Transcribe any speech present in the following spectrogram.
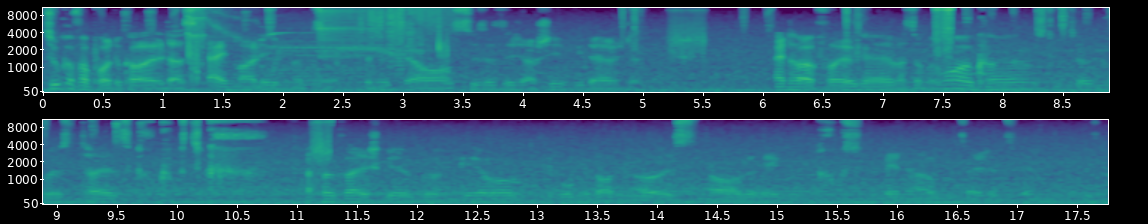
Zugriffprotokoll, das einmalige Benutzer, Benutzer aus zusätzlicher Archiv wiederherstellt. Eintragfolge, was auch immer, Konstruktion größtenteils erfolgreich gebogene Daten aus nahegelegenen Pläne aufgezeichnet werden, müssen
